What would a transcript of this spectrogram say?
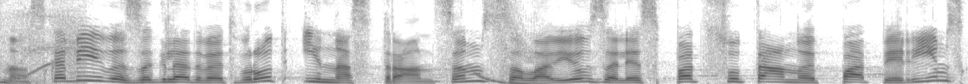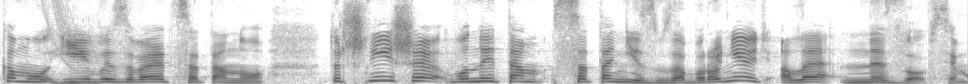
Серьезно, Скобеева заглядывает в рот иностранцам, Соловьев залез под сутаною папі римському і визиває сатану. Точніше, вони там сатанізм забороняють, але не зовсім.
